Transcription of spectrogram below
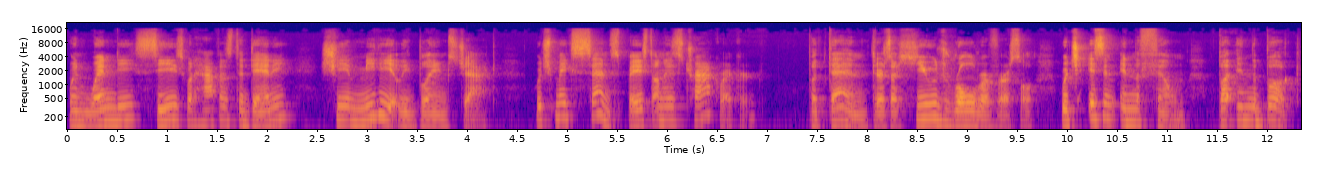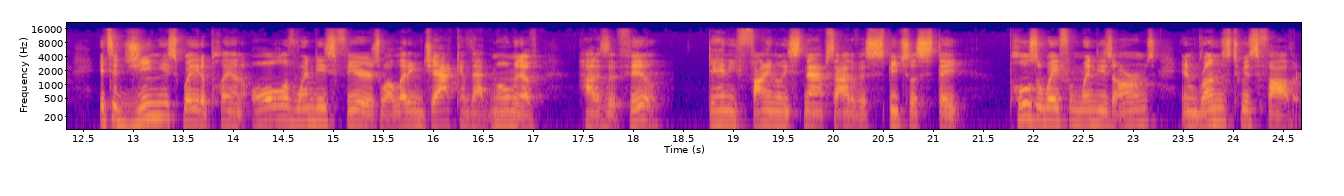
When Wendy sees what happens to Danny, she immediately blames Jack, which makes sense based on his track record. But then there's a huge role reversal, which isn't in the film, but in the book. It's a genius way to play on all of Wendy's fears while letting Jack have that moment of, how does it feel? Danny finally snaps out of his speechless state pulls away from Wendy's arms, and runs to his father,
